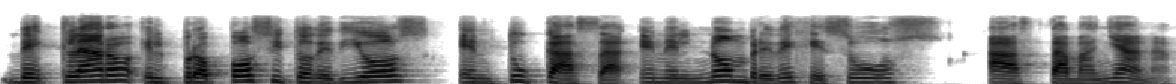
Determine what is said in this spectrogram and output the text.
Declaro el propósito de Dios en tu casa, en el nombre de Jesús. Hasta mañana.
